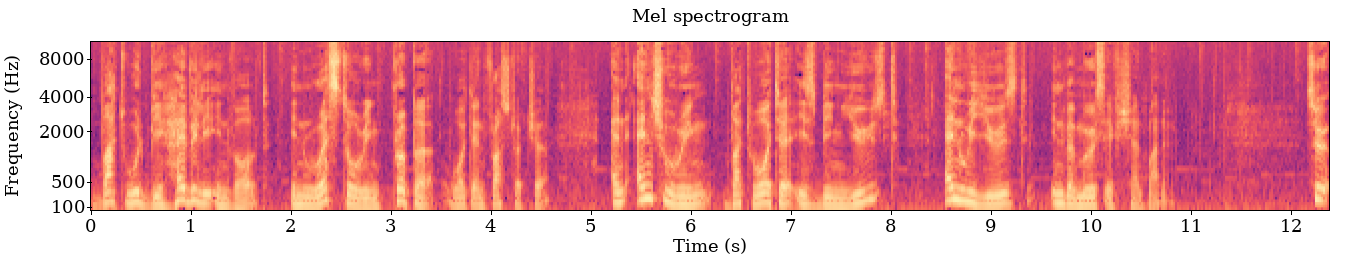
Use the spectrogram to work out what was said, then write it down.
that would be heavily involved in restoring proper water infrastructure and ensuring that water is being used and reused in the most efficient manner. So,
